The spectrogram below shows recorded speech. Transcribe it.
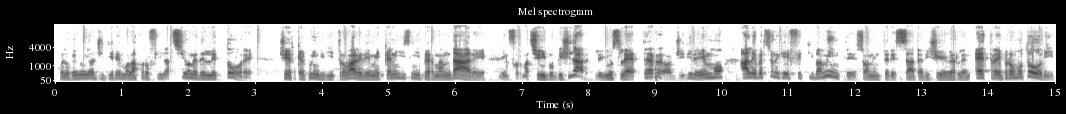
quello che noi oggi diremmo la profilazione del lettore, cerca quindi di trovare dei meccanismi per mandare le informazioni pubblicitarie, le newsletter, oggi diremmo, alle persone che effettivamente sono interessate a riceverle. È tra i promotori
